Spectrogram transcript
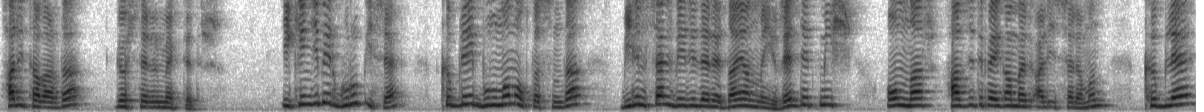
haritalarda gösterilmektedir. İkinci bir grup ise kıbleyi bulma noktasında bilimsel verilere dayanmayı reddetmiş. Onlar Hz. Peygamber aleyhisselamın kıble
